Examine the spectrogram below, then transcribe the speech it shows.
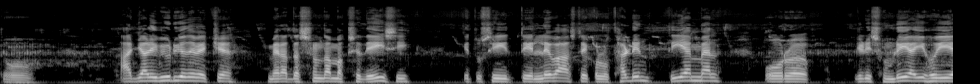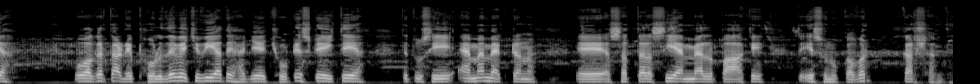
ਤੋ ਅੱਜ ਵਾਲੀ ਵੀਡੀਓ ਦੇ ਵਿੱਚ ਮੇਰਾ ਦੱਸਣ ਦਾ ਮਕਸਦ ਇਹ ਹੀ ਸੀ ਕਿ ਤੁਸੀਂ ਤੇਲੇ ਵਾਸਤੇ ਕਲੋਥਾਡਿਨ 30 ml ਔਰ ਜਿਹੜੀ ਸੁੰਡੀ ਆਈ ਹੋਈ ਆ, ਉਹ ਅਗਰ ਤੁਹਾਡੇ ਫੁੱਲ ਦੇ ਵਿੱਚ ਵੀ ਆ ਤੇ ਹਜੇ ਛੋਟੇ ਸਟੇਜ ਤੇ ਆ, ਤੇ ਤੁਸੀਂ ਐਮਐਮ ਐਕਟਨ 70 80 ml ਪਾ ਕੇ ਤੇ ਇਸ ਨੂੰ ਕਵਰ ਕਰ ਸਕਦੇ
